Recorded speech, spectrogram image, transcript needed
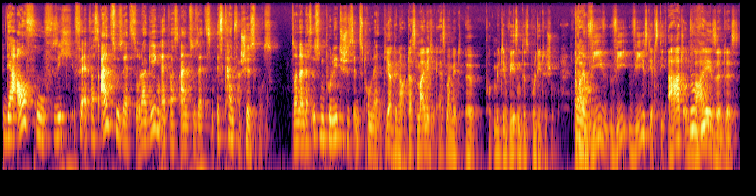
Der Aufruf, sich für etwas einzusetzen oder gegen etwas einzusetzen, ist kein Faschismus, sondern das ist ein politisches Instrument. Ja, genau. Das meine ich erstmal mit, äh, mit dem Wesen des Politischen. Aber genau. wie, wie, wie ist jetzt die Art und mhm. Weise des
